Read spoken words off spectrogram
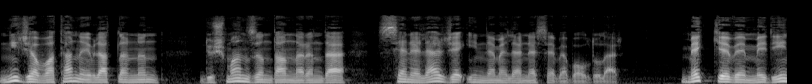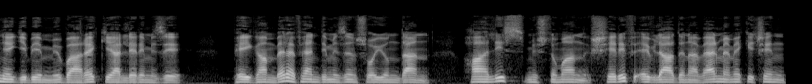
nice vatan evlatlarının düşman zindanlarında senelerce inlemelerine sebep oldular. Mekke ve Medine gibi mübarek yerlerimizi Peygamber Efendimizin soyundan halis Müslüman şerif evladına vermemek için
